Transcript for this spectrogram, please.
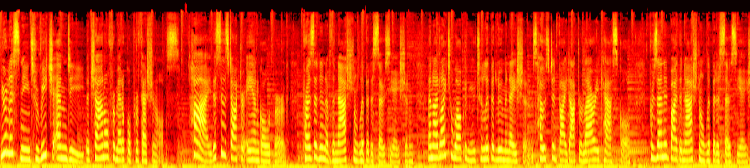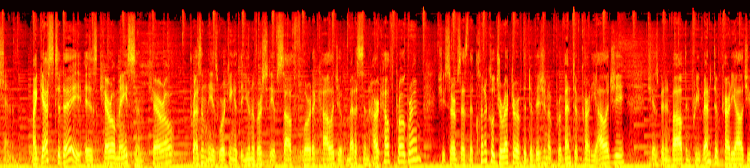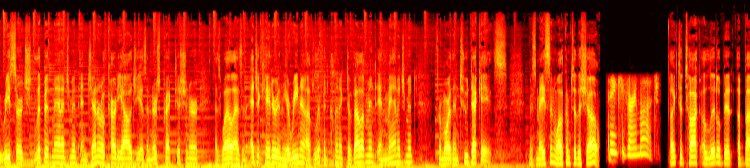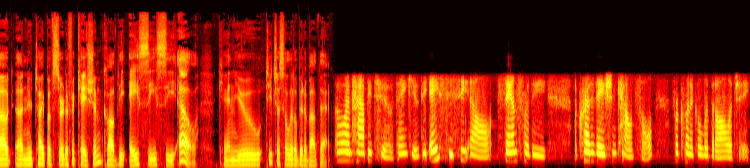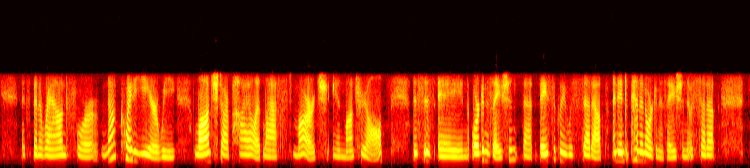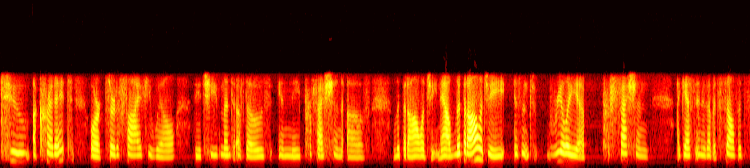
You're listening to ReachMD, the channel for medical professionals. Hi, this is Dr. Ann Goldberg, president of the National Lipid Association, and I'd like to welcome you to Lipid Luminations, hosted by Dr. Larry Kaskel, presented by the National Lipid Association. My guest today is Carol Mason. Carol presently is working at the University of South Florida College of Medicine Heart Health Program. She serves as the clinical director of the Division of Preventive Cardiology. She has been involved in preventive cardiology research, lipid management, and general cardiology as a nurse practitioner, as well as an educator in the arena of lipid clinic development and management for more than two decades. Ms. Mason, welcome to the show. Very much. I'd like to talk a little bit about a new type of certification called the ACCL. Can you teach us a little bit about that? Oh, I'm happy to. Thank you. The ACCL stands for the Accreditation Council for Clinical Lipidology. It's been around for not quite a year. We launched our pilot last March in Montreal. This is an organization that basically was set up, an independent organization that was set up to accredit or certify, if you will, the achievement of those in the profession of lipidology. Now, lipidology isn't really a profession, I guess, in and of itself. It's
